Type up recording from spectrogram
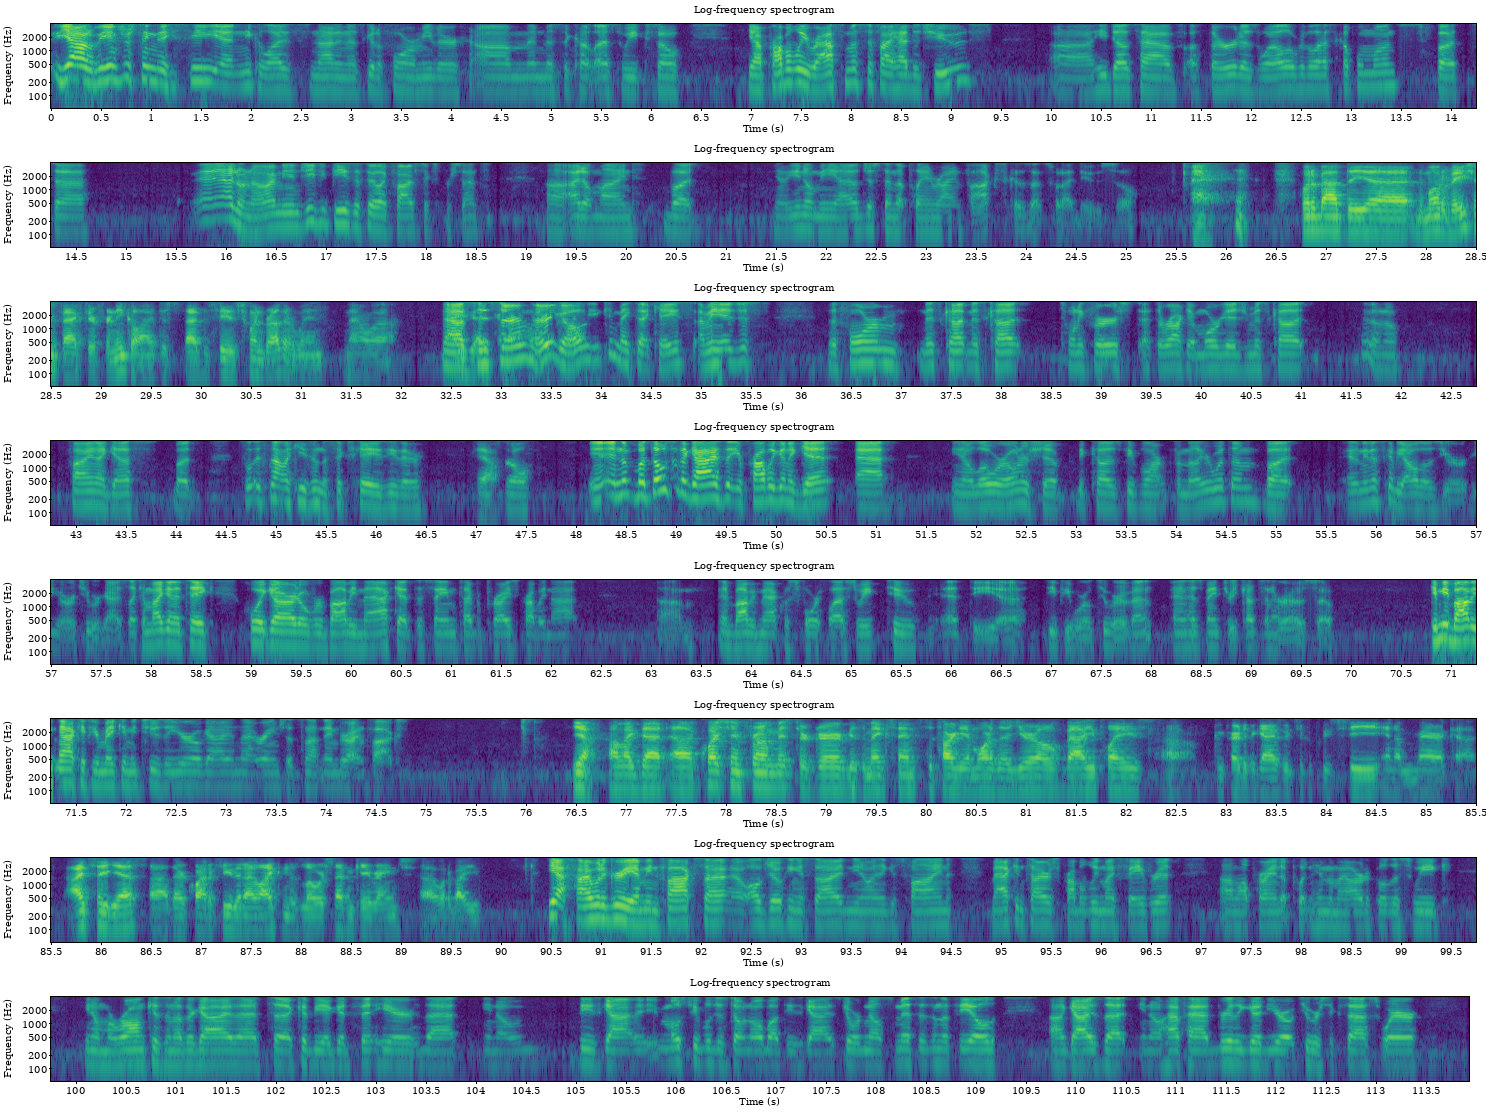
Yeah, it'll be interesting to see. Uh, Nicolai's not in as good a form either, um, and missed a cut last week. So, yeah, probably Rasmus if I had to choose. Uh, he does have a third as well over the last couple months, but uh, I don't know. I mean, GPPs if they're like five six percent, uh, I don't mind. But you know, you know me, I'll just end up playing Ryan Fox because that's what I do. So. what about the uh, the motivation factor for Nicolai? Just had to see his twin brother win. Now, uh, now it's his turn. There you go. You can make that case. I mean, it just the form miscut, miscut, twenty first at the Rocket Mortgage miscut. I don't know. Fine, I guess, but it's, it's not like he's in the six Ks either. Yeah. So, and the, but those are the guys that you're probably going to get at you know lower ownership because people aren't familiar with them. But I mean that's going to be all those your your tour guys. Like, am I going to take Højgaard over Bobby Mack at the same type of price? Probably not. Um, and Bobby Mack was fourth last week too at the uh, DP World Tour event and has made three cuts in a row. So give me Bobby Mack if you're making me choose a Euro guy in that range that's not named Ryan Fox. Yeah, I like that. Uh, question from Mr. Gerg Does it make sense to target more of the Euro value plays um, compared to the guys we typically see in America? I'd say yes. Uh, there are quite a few that I like in this lower 7K range. Uh, what about you? Yeah, I would agree. I mean, Fox, uh, all joking aside, you know, I think is fine. MacIntyre is probably my favorite. Um, I'll probably end up putting him in my article this week. You know, Meronk is another guy that uh, could be a good fit here. That you know, these guys, most people just don't know about these guys. Jordan L. Smith is in the field. Uh, guys that you know have had really good Euro Tour success, where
